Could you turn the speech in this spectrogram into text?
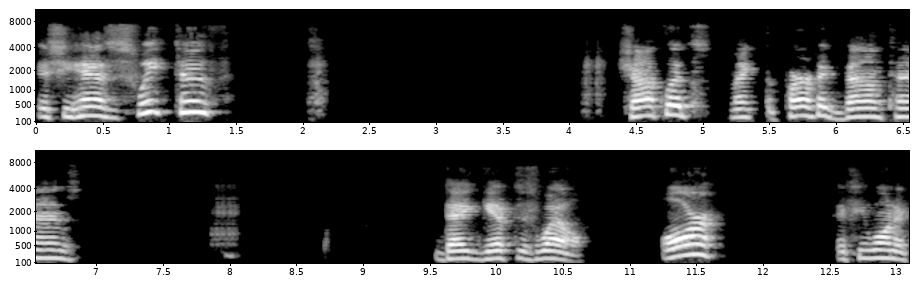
if she has a sweet tooth, chocolates make the perfect Valentine's Day gift as well. Or if you want to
